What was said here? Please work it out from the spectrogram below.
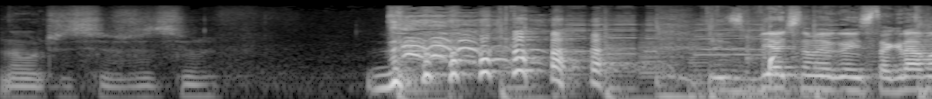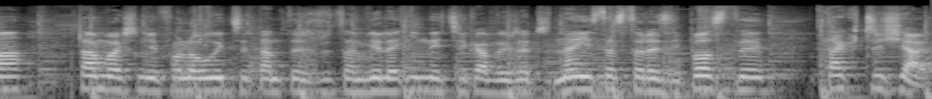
nauczyć się w życiu. Więc wbijajcie na mojego Instagrama, tam właśnie followujcie, tam też wrzucam wiele innych ciekawych rzeczy na Insta Stories i posty, tak czy siak.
